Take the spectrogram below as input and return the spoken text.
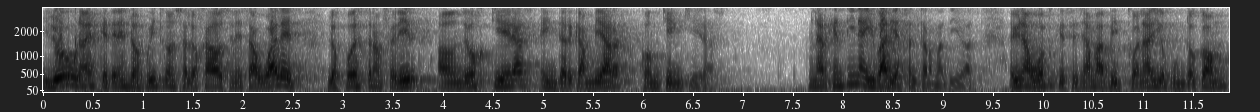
Y luego una vez que tenés los bitcoins alojados en esa wallet, los podés transferir a donde vos quieras e intercambiar con quien quieras. En Argentina hay varias alternativas. Hay una web que se llama bitconario.com,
